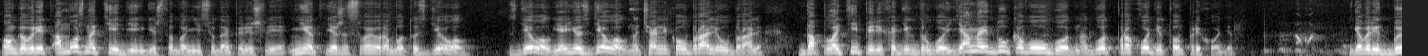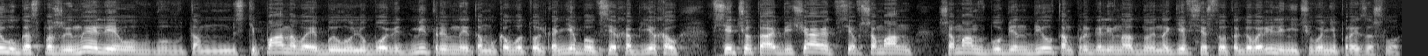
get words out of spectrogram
Он говорит, а можно те деньги, чтобы они сюда перешли? Нет, я же свою работу сделал. Сделал, я ее сделал, начальника убрали, убрали. Доплати, переходи к другой. Я найду кого угодно. Год проходит, он приходит. Говорит, был у госпожи Нелли, у там, Степановой, был у Любови Дмитриевны, там у кого только не был, всех объехал. Все что-то обещают, все в шаман Шаман в бубен бил, там прыгали на одной ноге, все что-то говорили, ничего не произошло.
